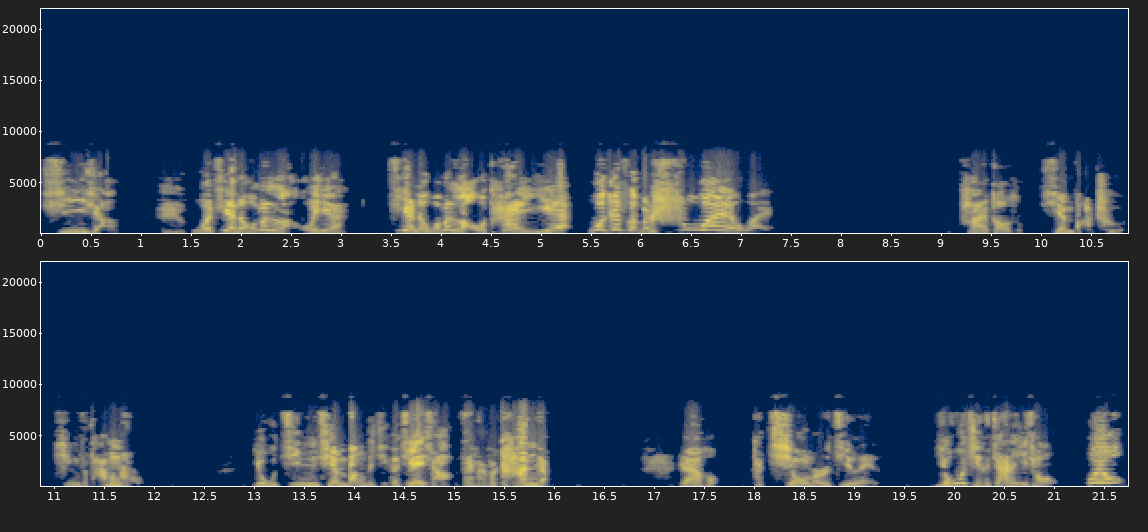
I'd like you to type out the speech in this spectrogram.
心想：我见着我们老爷，见着我们老太爷，我可怎么说呀？我呀！他还告诉，先把车停在大门口，由金钱帮的几个剑侠在外边看着。然后他敲门进来了，有几个家人一瞧，哎呦，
